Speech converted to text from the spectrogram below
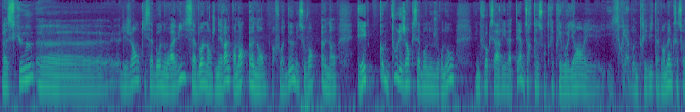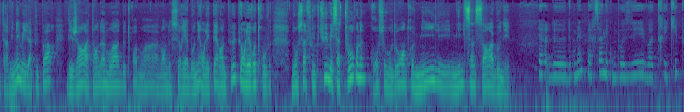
parce que euh, les gens qui s'abonnent au Ravi s'abonnent en général pendant un an, parfois deux, mais souvent un an. Et comme tous les gens qui s'abonnent aux journaux, une fois que ça arrive à terme, certains sont très prévoyants et ils se réabonnent très vite avant même que ça soit terminé, mais la plupart des gens attendent un mois, deux, trois mois avant de se réabonner. On les perd un peu, puis on les retrouve. Donc ça fluctue, mais ça tourne, grosso modo, entre 1000 et 1500 abonnés. De, de combien de personnes est composée votre équipe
